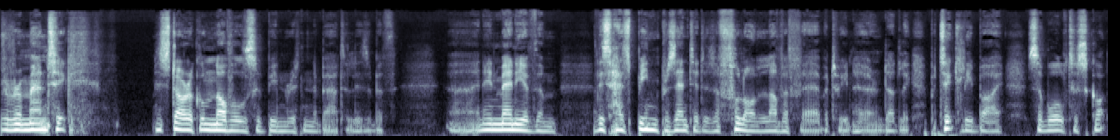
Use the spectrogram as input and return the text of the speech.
romantic historical novels have been written about Elizabeth. Uh, and in many of them, this has been presented as a full on love affair between her and Dudley, particularly by Sir Walter Scott.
